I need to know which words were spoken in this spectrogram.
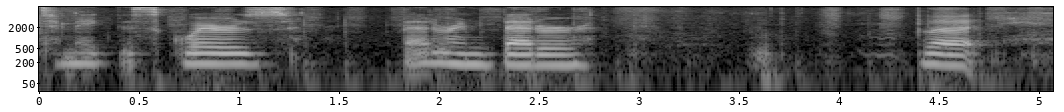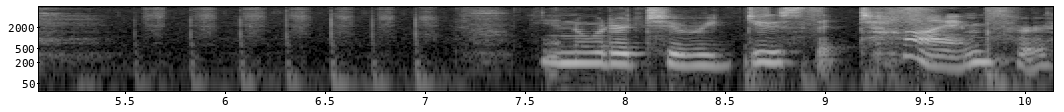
to make the squares better and better, but in order to reduce the time for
